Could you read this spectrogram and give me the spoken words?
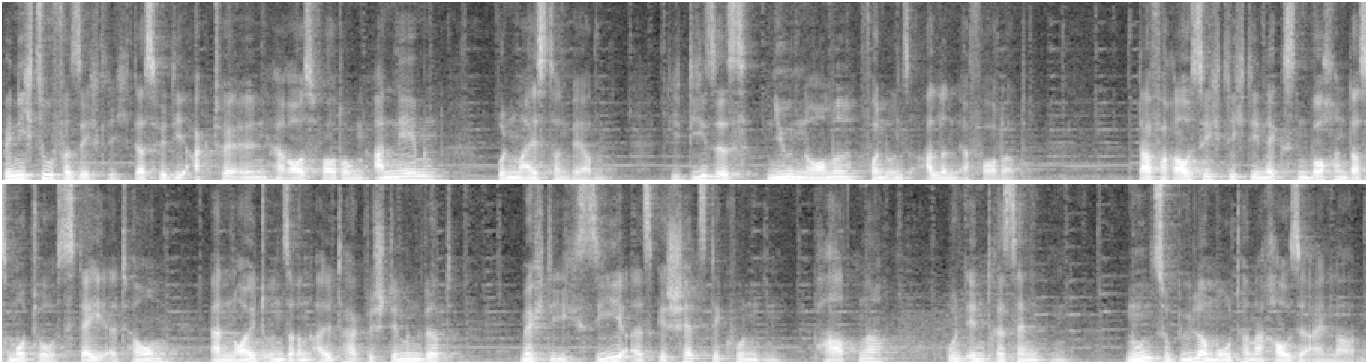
bin ich zuversichtlich, dass wir die aktuellen Herausforderungen annehmen und meistern werden, die dieses New Normal von uns allen erfordert. Da voraussichtlich die nächsten Wochen das Motto Stay at Home erneut unseren Alltag bestimmen wird, möchte ich Sie als geschätzte Kunden, Partner und Interessenten nun zu Bühler Motor nach Hause einladen.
